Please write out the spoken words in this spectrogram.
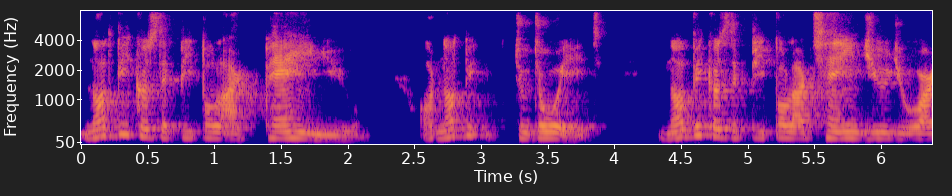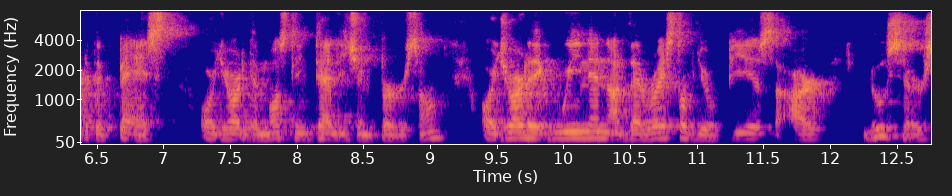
not because the people are paying you or not be, to do it not because the people are saying you you are the best or you are the most intelligent person or you are the winner and the rest of your peers are losers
